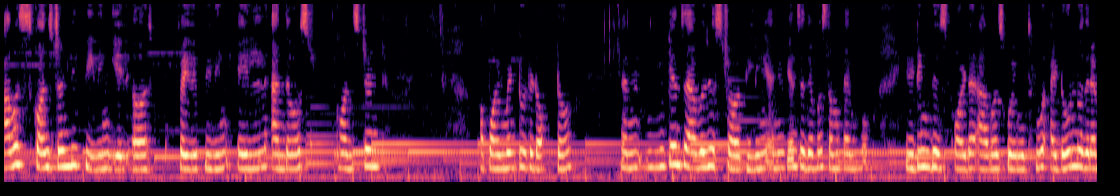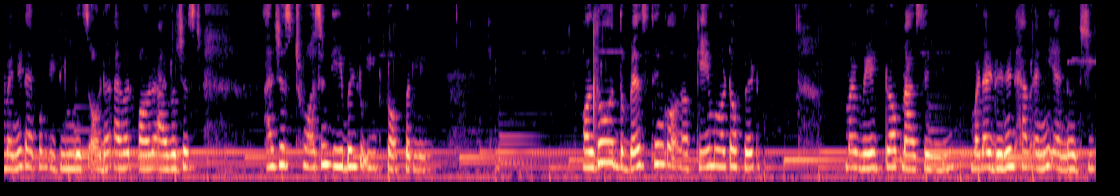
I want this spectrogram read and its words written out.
I was constantly feeling ill, uh, feeling ill, and there was constant appointment to the doctor. And you can say I was just struggling, and you can say there was some type of eating disorder I was going through. I don't know there are many type of eating disorder. I was, or I was just, I just wasn't able to eat properly although the best thing uh, came out of it my weight dropped massively but i didn't have any energy.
